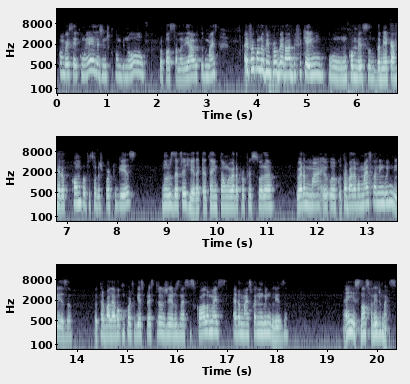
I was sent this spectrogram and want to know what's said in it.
conversei com ele, a gente combinou proposta salarial e tudo mais. Aí foi quando eu vim para o Uberab e fiquei um, um começo da minha carreira como professora de português no José Ferreira, que até então eu era professora, eu era mais, eu, eu trabalhava mais com a língua inglesa. Eu trabalhava com português para estrangeiros nessa escola, mas era mais com a língua inglesa. É isso, nossa, falei demais.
